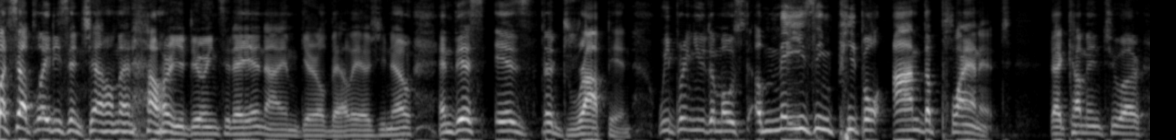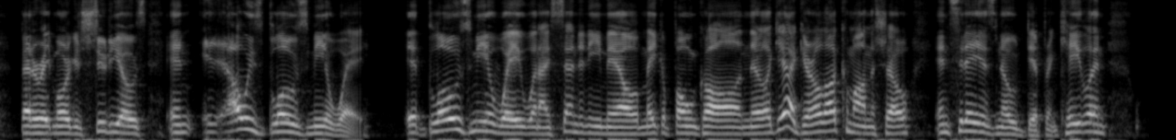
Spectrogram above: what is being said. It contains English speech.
What's up, ladies and gentlemen? How are you doing today? And I am Gerald Valley, as you know, and this is the drop in. We bring you the most amazing people on the planet that come into our Better Rate Mortgage studios, and it always blows me away. It blows me away when I send an email, make a phone call, and they're like, Yeah, Gerald, I'll come on the show. And today is no different. Caitlin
